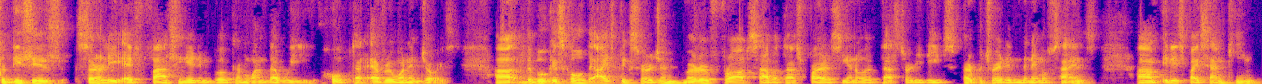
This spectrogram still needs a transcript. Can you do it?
So this is certainly a fascinating book and one that we hope that everyone enjoys. Uh, the book is called The Ice Pick Surgeon: Murder, Fraud, Sabotage, Piracy, and Other Dastardly Deeds Perpetrated in the Name of Science. Um, it is by Sam Kean.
